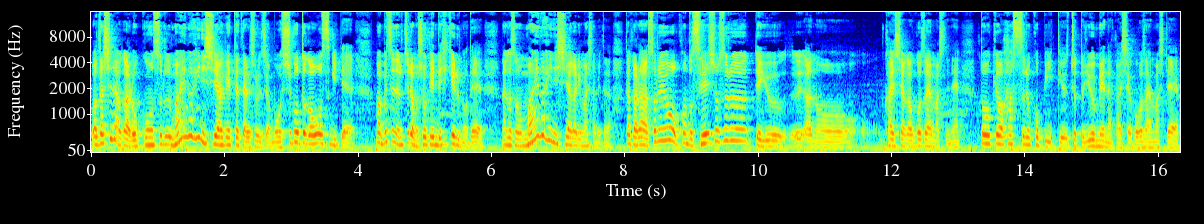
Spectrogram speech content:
私らが録音する前の日に仕上げてたりするんですよ。もう仕事が多すぎて、まあ、別にうちらも初見で弾けるのでなんかその前の日に仕上がりましたみたいな。だからそれを今度清書するっていうあの会社がございましてね東京ハッスルコピーっていうちょっと有名な会社がございまして、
